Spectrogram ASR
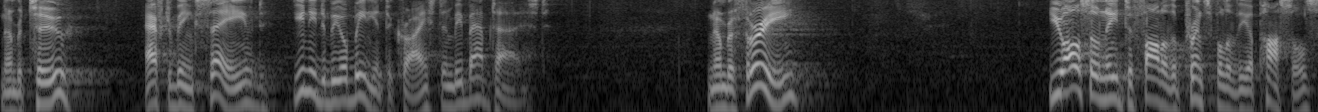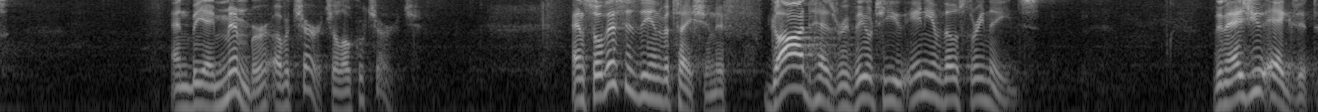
Number two, after being saved, you need to be obedient to Christ and be baptized. Number three, you also need to follow the principle of the apostles and be a member of a church, a local church. And so, this is the invitation. If God has revealed to you any of those three needs, then as you exit,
